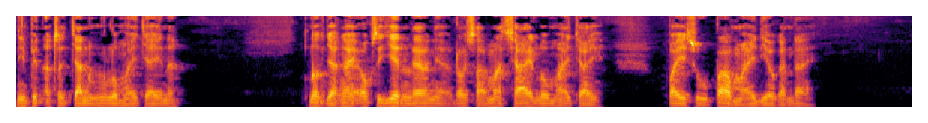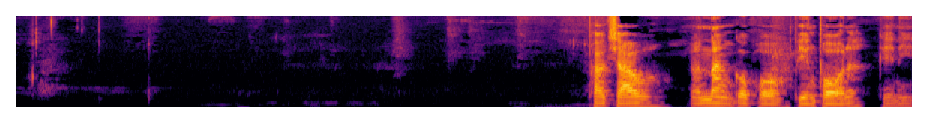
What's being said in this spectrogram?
นี่เป็นอัศจรรย์ของลมหายใจนะ นอกจากให้ออกซิเจนแล้วเนี่ย เราสามารถใช้ลมหายใจไปสู่เป้าหมายเดียวกันได้ ภาคเช้านั่งก็พอ เพียงพอนะแค่นี้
